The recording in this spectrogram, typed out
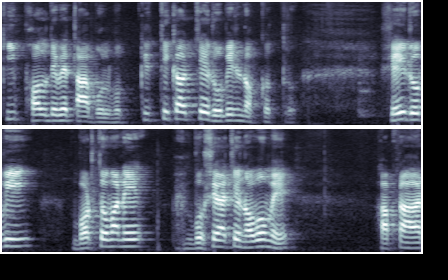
কি ফল দেবে তা বলব। কৃত্তিকা হচ্ছে রবির নক্ষত্র। সেই রবি বর্তমানে বসে আছে নবমে। আপনার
